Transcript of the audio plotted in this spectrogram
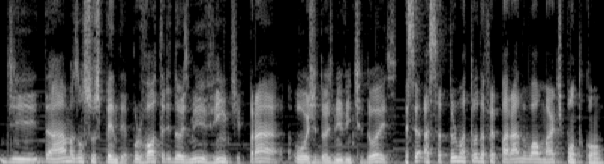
de da Amazon suspender por volta de 2020 para hoje 2022, essa, essa turma toda foi parar no walmart.com.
